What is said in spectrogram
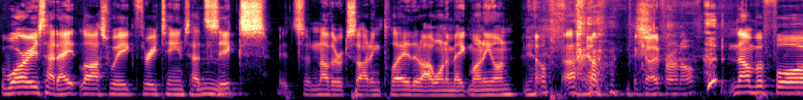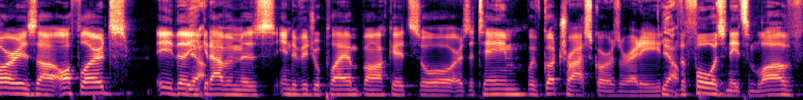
The Warriors had eight last week. Three teams had six. It's another exciting play that I want to make money on. Yeah. yeah. Okay, fair enough. Number four is uh, offloads. Either Yeah. you could have them as individual player markets or as a team. We've got try scorers already. Yeah. The forwards need some love.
